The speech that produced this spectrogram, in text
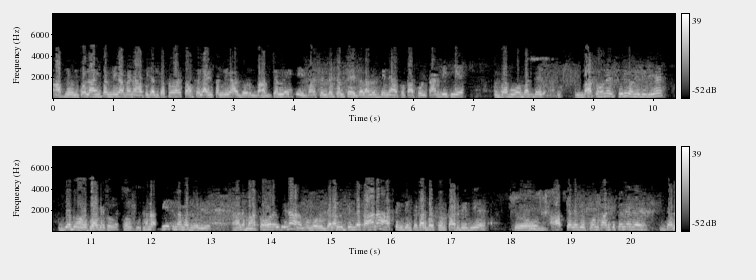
आपने उनको लाइन कर लिया मैंने हाफिज अजगर साहब को लाइन कर लिया दो बात चल रही थी बात चलते चलते जलालुद्दीन ने आपको कहा फ़ोन काट दी थी तो जब वो बंदे बात होने पूरी होने दीजिए जब वो हैं। है ना बीच में मत बोलिए। है ना बात तो हो रही थी ना वो- जलालुद्दीन ने कहा ना आपसे जुल्फिकार भाई फ़ोन काट दीजिए। तो आप क्या कहते फ़ोन काट के चले गए? जब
